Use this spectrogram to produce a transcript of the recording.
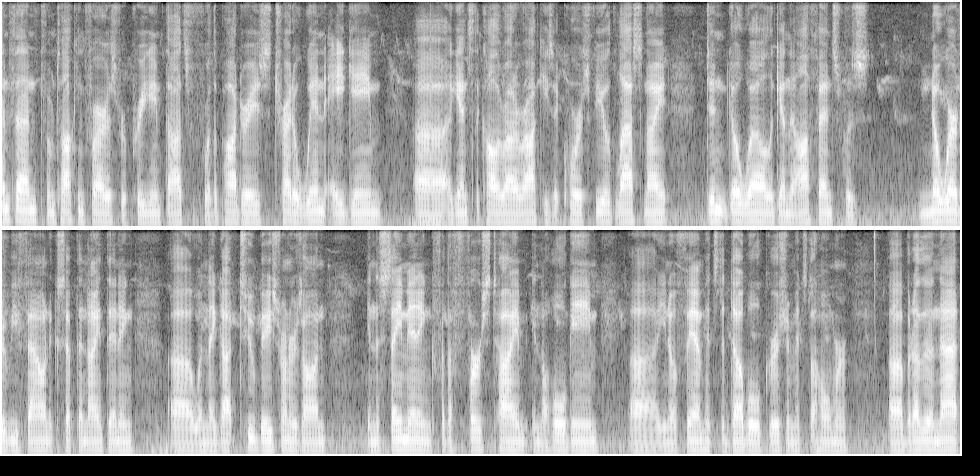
Ben Fan from Talking Friars for pregame thoughts before the Padres try to win a game uh, against the Colorado Rockies at Coors Field last night. Didn't go well. Again, the offense was nowhere to be found except the ninth inning uh, when they got two base runners on in the same inning for the first time in the whole game. Uh, you know, Pham hits the double, Grisham hits the homer. Uh, but other than that,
